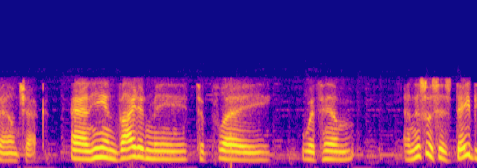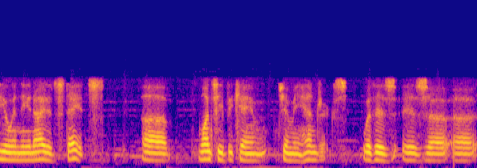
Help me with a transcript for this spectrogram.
Soundcheck. And he invited me to play with him, and this was his debut in the United States. Uh, once he became Jimi Hendrix with his his uh, uh,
